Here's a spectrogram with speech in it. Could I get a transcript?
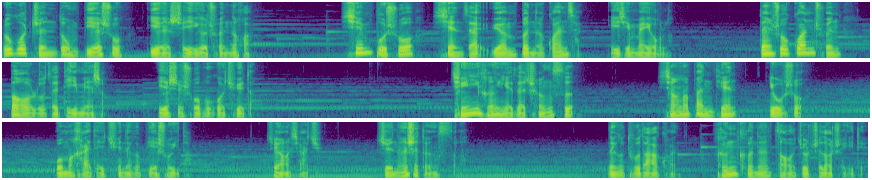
如果整栋别墅也是一个纯的话，先不说现在原本的棺材已经没有了，单说棺椁暴露在地面上，也是说不过去的。秦一恒也在沉思，想了半天，又说：“我们还得去那个别墅一趟，这样下去，只能是等死了。”那个图达款很可能早就知道这一点，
